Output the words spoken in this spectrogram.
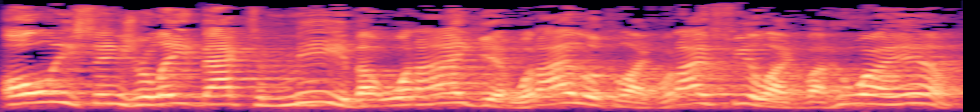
All these things relate back to me about what I get, what I look like, what I feel like, about who I am.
